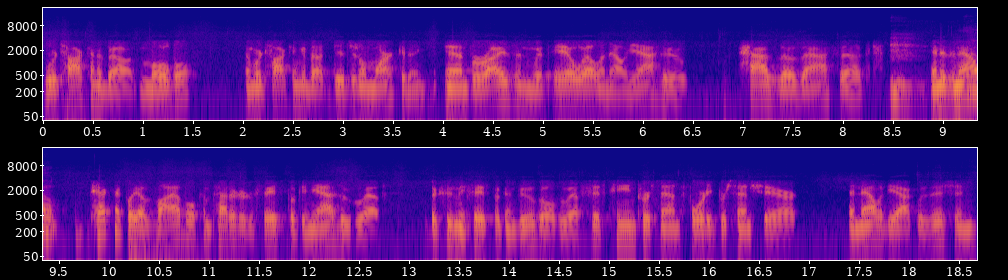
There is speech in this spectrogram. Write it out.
we're talking about mobile, and we're talking about digital marketing. And Verizon with AOL and now Yahoo has those assets, and is now technically a viable competitor to Facebook and Yahoo, who have excuse me, Facebook and Google, who have 15%, 40% share. And now with the acquisition,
